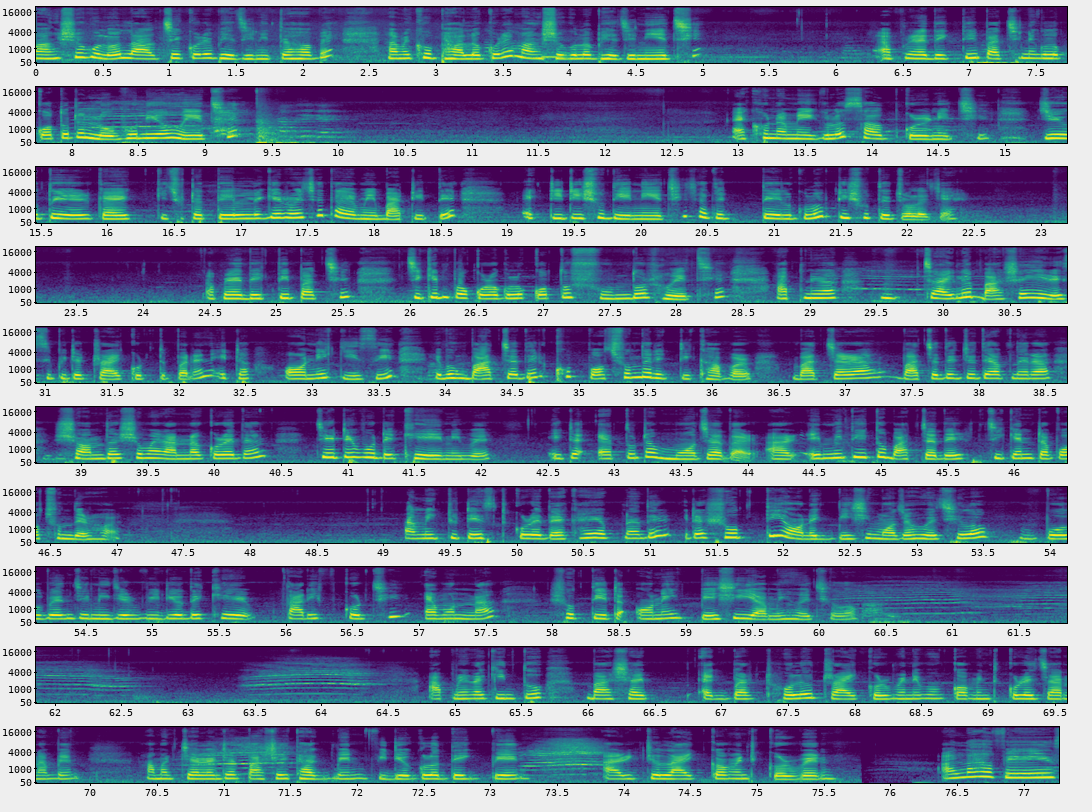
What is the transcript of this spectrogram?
মাংসগুলো লালচে করে ভেজে নিতে হবে। আমি খুব ভালো করে মাংসগুলো ভেজে নিয়েছি। আপনারা দেখতেই পাচ্ছেন এগুলো কতটা লোভনীয় হয়েছে। এখন আমি এগুলো সার্ভ করে নিচ্ছি। যেহেতু এর গায়ে কিছুটা তেল লেগে রয়েছে, তাই আমি বাটিতে একটি টিস্যু দিয়ে নিয়েছি যাতে তেলগুলো টিস্যুতে চলে যায়। আপনারা দেখতেই পাচ্ছেন চিকেন পকোড়াগুলো কত সুন্দর হয়েছে। আপনারা চাইলে বাসায় এই রেসিপিটা ট্রাই করতে পারেন। এটা অনেক ইজি এবং বাচ্চাদের খুব পছন্দের একটি খাবার। বাচ্চারা, বাচ্চাদের যদি আপনারা সন্ধ্যার সময় রান্না করে দেন, চেটে ফুটে খেয়ে নিবে। এটা এতটা মজাদার। আর এমনিতেই তো বাচ্চাদের চিকেনটা পছন্দের হয়। আমি একটু টেস্ট করে দেখাই আপনাদের। এটা সত্যি অনেক বেশি মজা হয়েছিল। বলবেন যে নিজের ভিডিও দেখে তারিফ করছি, এমন না। সত্যি এটা অনেক বেশি আমি হয়েছিল। আপনারা কিন্তু বাসায় একবার হলেও ট্রাই করবেন এবং কমেন্ট করে জানাবেন। আমার চ্যানেলটার পাশেই থাকবেন ভিডিওগুলো দেখবেন, আর একটু লাইক কমেন্ট করবেন। আল্লাহ হাফেজ!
